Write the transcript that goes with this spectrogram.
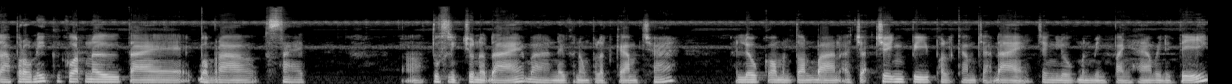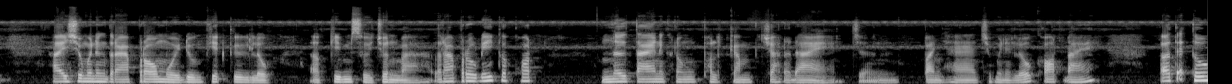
តារាប្រុសនេះគឺគាត់នៅតែបំរើខ្សែទស្សនិកជនដដែលបាទនៅក្នុងផលិតកម្មឆាហើយលោកក៏មិនទាន់បានចាក់ចេញពីផលិតកម្មចាស់ដែរអញ្ចឹងលោកមិនមានបញ្ហាអ្វីនោះទេ ហើយជាមួយនឹងតារាប្រុសមួយដួងទៀតគឺលោកគឹមស៊ុយជុនបាទតារាប្រុសនេះក៏គាត់នៅតែនៅក្នុងផលិតកម្មចាស់ដដែលអញ្ចឹងបញ្ហាជាមួយនឹងលោកក៏ដែរតកតង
